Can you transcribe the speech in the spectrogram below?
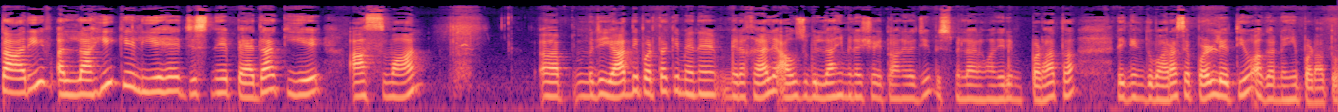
تعریف اللہ ہی کے لیے ہے جس نے پیدا کیے آسمان۔ مجھے یاد نہیں پڑتا کہ میں نے، میرا خیال ہے آؤز بلّہ من شیطان الرجیم۔ بسم اللہ الرحمن الرحیم، پڑھا تھا، لیکن دوبارہ سے پڑھ لیتی ہوں، اگر نہیں پڑھا تو۔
